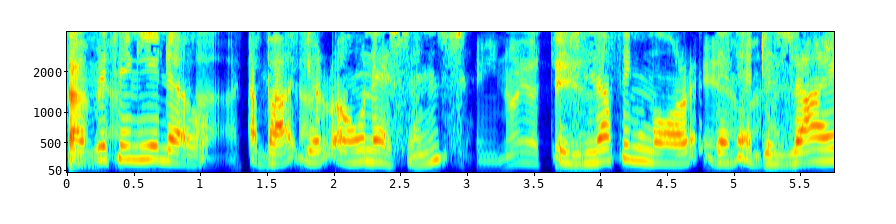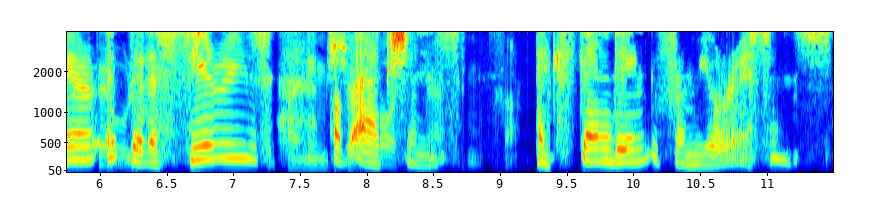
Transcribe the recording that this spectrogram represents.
Everything you know about your own essence is nothing more than a desire, than a series of actions extending from your essence.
